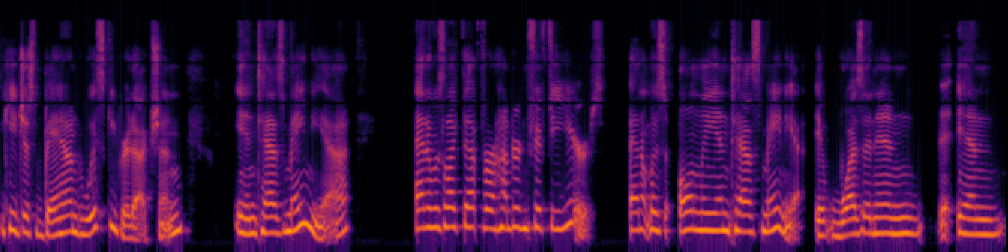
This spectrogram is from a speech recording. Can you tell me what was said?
he just banned whiskey production in Tasmania, and it was like that for 150 years. And it was only in Tasmania. It wasn't in in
